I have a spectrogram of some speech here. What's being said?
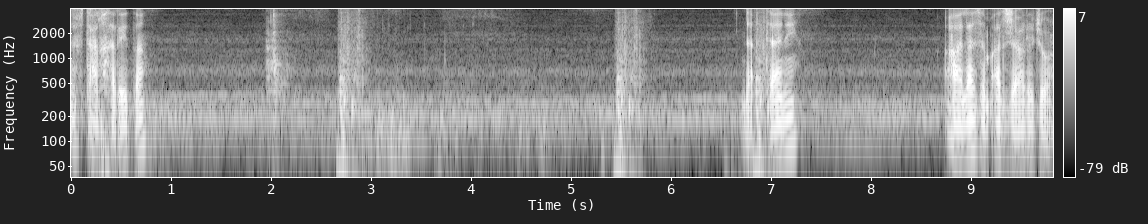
نفتح الخريطة. لا تاني. آه لازم أرجع رجوع.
